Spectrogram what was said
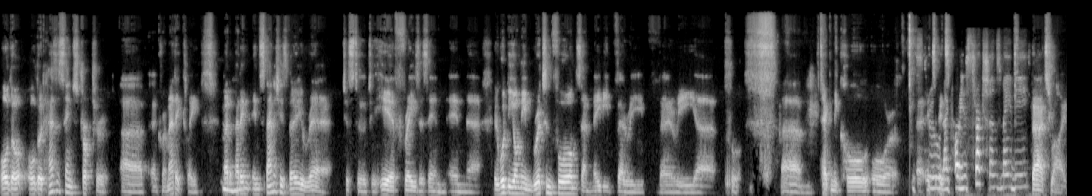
although although it has the same structure uh, grammatically, but but Mhm. in, in Spanish it's very rare just to to hear phrases in in uh, it would be only in written forms and maybe very very uh, phew, um, technical or It's uh, true, it's, it's like for instructions, maybe. that's right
